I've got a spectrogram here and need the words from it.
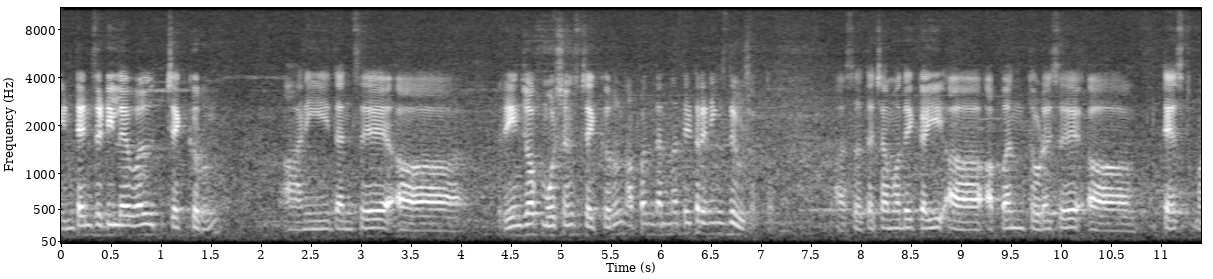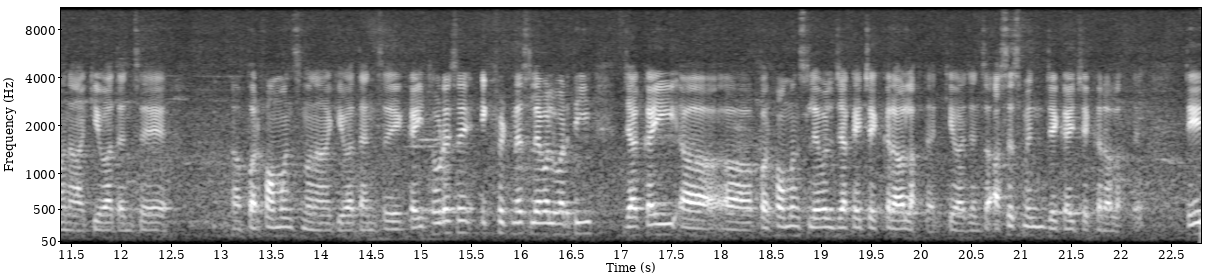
इंटेन्सिटी लेवल चेक करून आणि त्यांचे रेंज ऑफ मोशन्स चेक करून आपण त्यांना ते ट्रेनिंग्स देऊ शकतो. असं त्याच्यामध्ये काही आपण थोडेसे टेस्ट म्हणा किंवा त्यांचे परफॉर्मन्स म्हणा किंवा त्यांचे काही थोडेसे एक फिटनेस लेवलवरती ज्या काही परफॉर्मन्स लेवल ज्या काही चेक करावं लागत आहेत किंवा ज्यांचं असेसमेंट जे काही चेक करावं लागतं आहे ते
